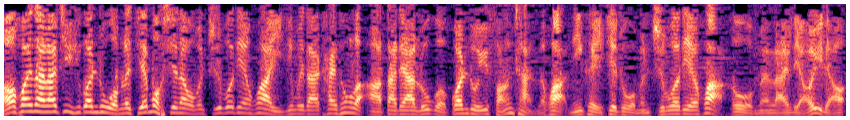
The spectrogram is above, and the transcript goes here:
好，欢迎大家继续关注我们的节目。现在我们直播电话已经为大家开通了啊！大家如果关注于房产的话，您可以借助我们直播电话和我们来聊一聊，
